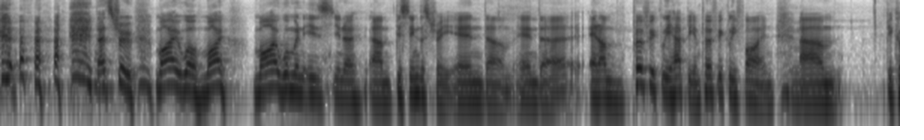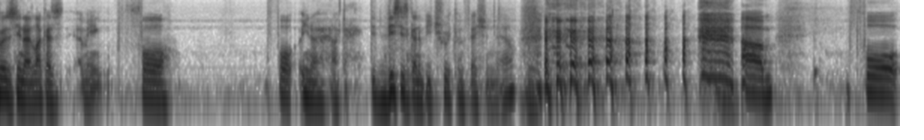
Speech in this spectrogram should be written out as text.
That's true. My well, my my woman is you know um, this industry, and um, and uh, and I'm perfectly happy and perfectly fine, um, because you know, like as I mean, for for you know, okay, this is going to be true confession now. um, for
